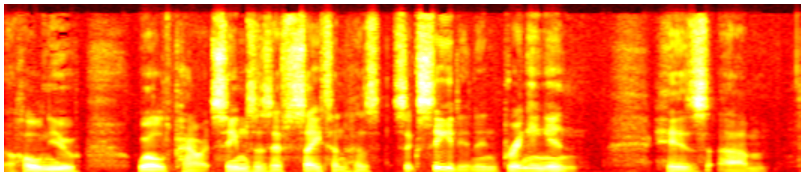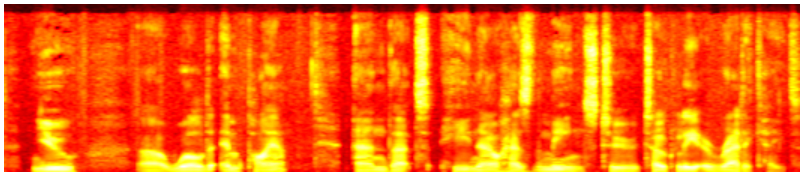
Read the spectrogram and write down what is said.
a whole new world power. It seems as if Satan has succeeded in bringing in his um, new uh, world empire and that he now has the means to totally eradicate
